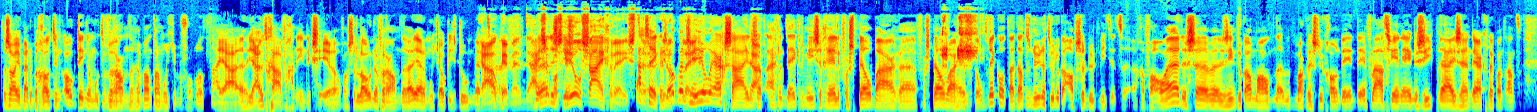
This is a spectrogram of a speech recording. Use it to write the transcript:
dan zal je bij de begroting ook dingen moeten veranderen. Want dan moet je bijvoorbeeld nou ja, eh, je uitgaven gaan indexeren. Of als de lonen veranderen, ja, dan moet je ook iets doen met. ja, eh, oké, maar hij is dus ook wel eens het is- heel saai geweest. ja, eh, zeker. is ook wel eens heel erg saai. Dus Ja. dat eigenlijk de economie zich redelijk voorspelbaar, eh, voorspelbaar heeft ontwikkeld. Nou, dat is nu natuurlijk absoluut niet het eh, geval. Hè? Dus eh, we zien natuurlijk allemaal, eh, makkelijk is natuurlijk gewoon de, de inflatie en de energieprijzen en dergelijke. Want aan het-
